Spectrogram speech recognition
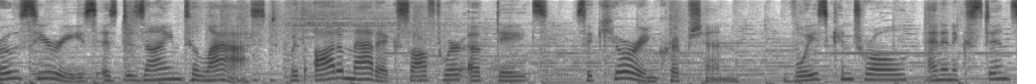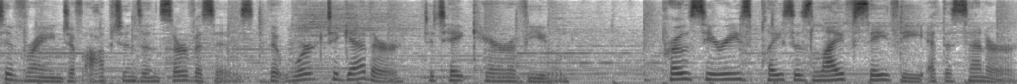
Pro Series is designed to last with automatic software updates, secure encryption, voice control, and an extensive range of options and services that work together to take care of you. Pro Series places life safety at the center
